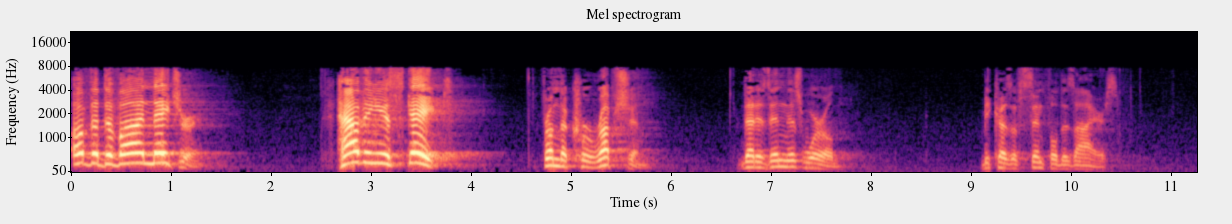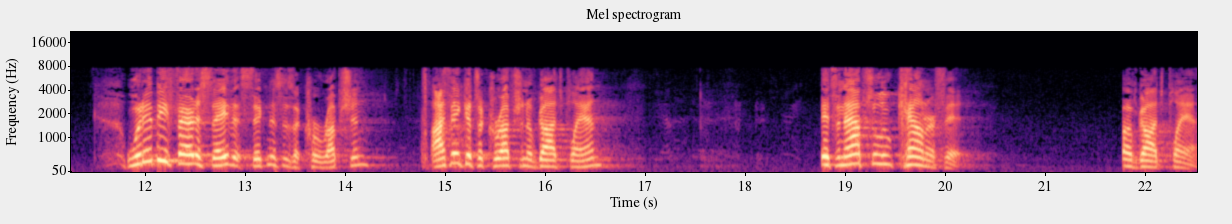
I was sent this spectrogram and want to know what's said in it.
of the divine nature, having escaped from the corruption that is in this world because of sinful desires. Would it be fair to say that sickness is a corruption I think it's a corruption of God's plan. It's an absolute counterfeit of God's plan.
